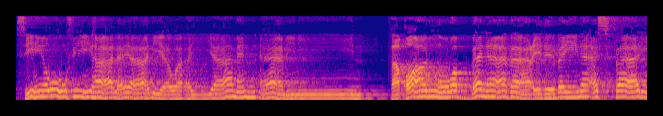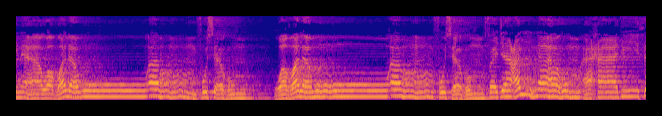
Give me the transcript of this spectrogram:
سيروا فيها ليالي وأياما آمنين فقالوا ربنا باعد بين أسفارنا وظلموا أنفسهم وظلموا أنفسهم فجعلناهم أحاديث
